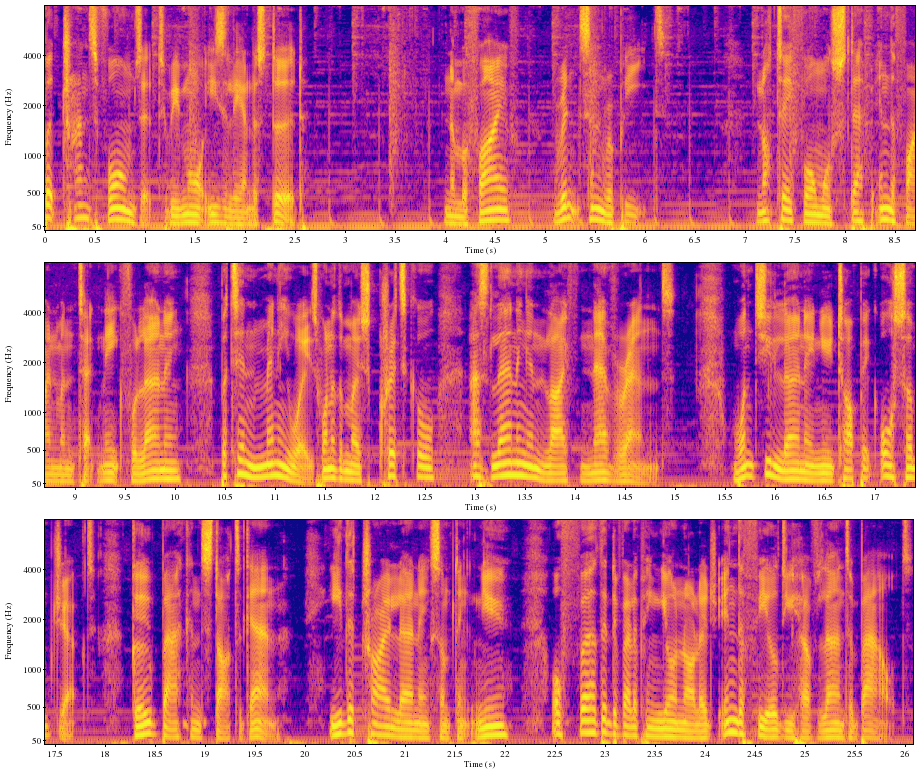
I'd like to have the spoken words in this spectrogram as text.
but transforms it to be more easily understood. Number 5. Rinse and repeat. Not a formal step in the Feynman technique for learning, but in many ways one of the most critical as learning in life never ends. Once you learn a new topic or subject, go back and start again. Either try learning something new, or further developing your knowledge in the field you have learnt about.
